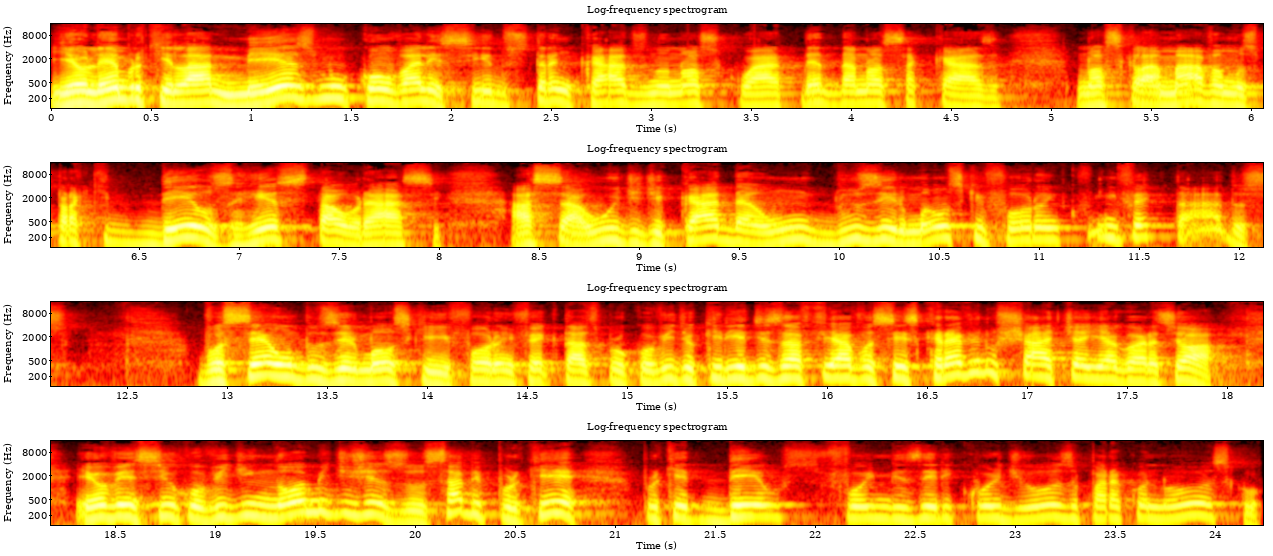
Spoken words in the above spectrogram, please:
E eu lembro que lá, mesmo convalescidos, trancados no nosso quarto, dentro da nossa casa, nós clamávamos para que Deus restaurasse a saúde de cada um dos irmãos que foram infectados. Você é um dos irmãos que foram infectados por Covid, eu queria desafiar você, escreve no chat aí agora assim, ó, eu venci o Covid em nome de Jesus. Sabe por quê? Porque Deus foi misericordioso para conosco.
